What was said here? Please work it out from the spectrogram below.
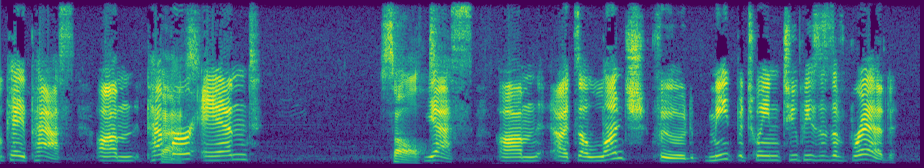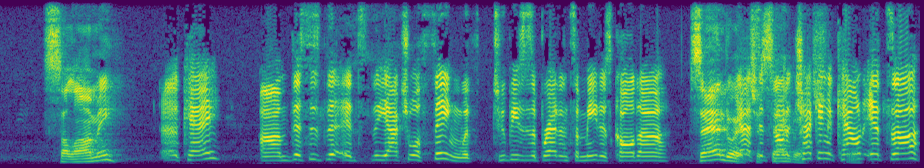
okay, pass. Um, pepper Pass. and Salt. yes. Um, it's a lunch food. Meat between two pieces of bread. Salami. Okay. Um, this is the it's the actual thing with two pieces of bread and some meat is called a Sandwich. yes. a It's not a checking account. It's a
